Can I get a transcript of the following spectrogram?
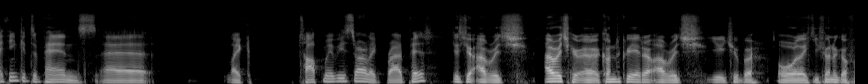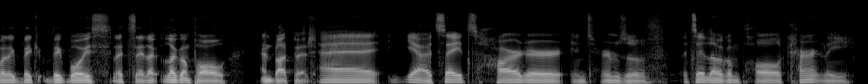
I think it depends. Uh, like top movie star, like Brad Pitt. Just your average, average uh, content creator, average YouTuber, or like if you want to go for like big, big boys, let's say like Logan Paul and Brad Pitt. Uh, yeah, I'd say it's harder in terms of. I'd say Logan Paul currently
